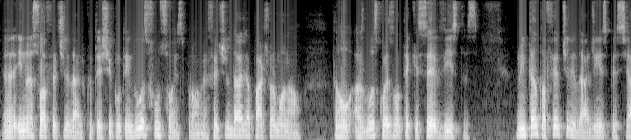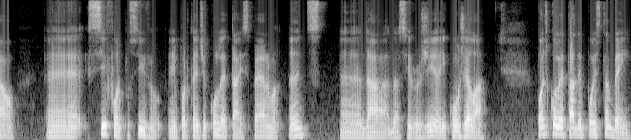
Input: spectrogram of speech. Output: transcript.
É, e não é só a fertilidade, porque o testículo tem duas funções para o homem: a fertilidade e a parte hormonal. Então, as duas coisas vão ter que ser vistas. No entanto, a fertilidade em especial, é, se for possível, é importante coletar esperma antes é, da, da cirurgia e congelar. Pode coletar depois também,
